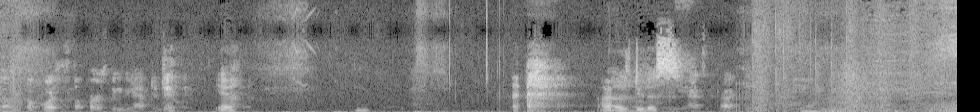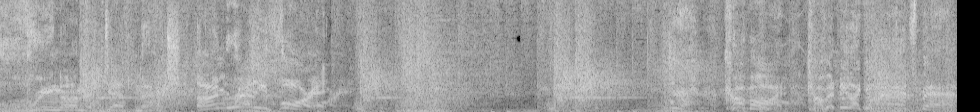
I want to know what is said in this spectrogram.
Of, of course, it's the first thing we have to do. Yeah. All right, let's do this. We had to practice. Bring on the death match. I'm ready for it. Come on, come at me like a man's man.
